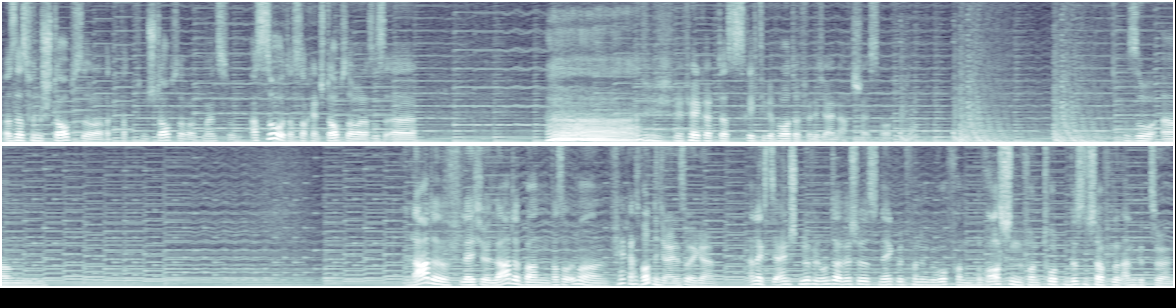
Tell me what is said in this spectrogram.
Was ist das für ein Staubsauger? Was, was für ein Staubsauger, was meinst du? Ach so, das ist doch kein Staubsauger, das ist, äh... Mir fällt gerade das richtige Wort dafür nicht ein. Ach, scheiß drauf. So, ähm... Ladefläche, Ladeband, was auch immer. Fällt das Wort nicht ein, ist doch egal. Alex, die einen schnüffeln Unterwäsche, Snake wird von dem Geruch von Broschen von toten Wissenschaftlern angetörnt.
